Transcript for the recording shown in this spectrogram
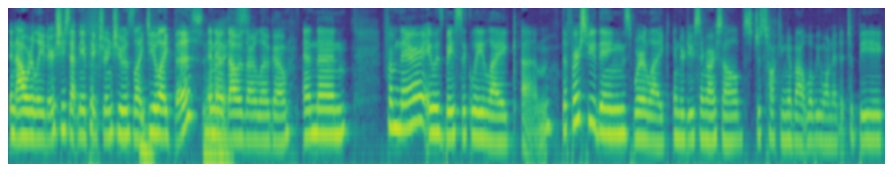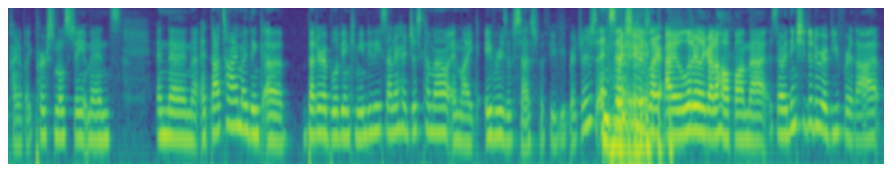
an hour later she sent me a picture and she was like, "Do you like this?" And it, that was our logo. And then from there it was basically like um, the first few things were like introducing ourselves just talking about what we wanted it to be kind of like personal statements and then at that time i think uh, better oblivion community center had just come out and like avery's obsessed with phoebe bridgers. And so she was like i literally gotta hop on that. So i think she did a review for that.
